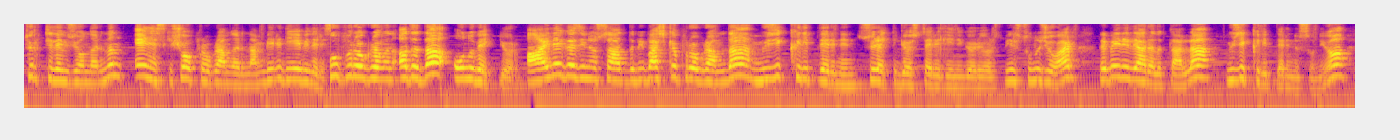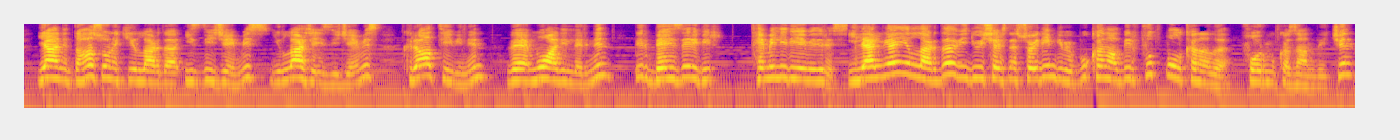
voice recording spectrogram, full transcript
Türk televizyonlarının en eski show programlarından biri diyebiliriz. Bu programın adı da Onu Bekliyorum. Aile Gazinosu adlı bir başka programda müzik kliplerinin sürekli gösterildiğini görüyoruz. Bir sunucu var ve belirli aralıklarla müzik kliplerini sunuyor. Yani daha sonraki yıllarda izleyeceğimiz, yıllarca izleyeceğimiz Kral TV'nin ve muadillerinin bir benzeri bir temeli diyebiliriz. İlerleyen yıllarda video içerisinde söylediğim gibi bu kanal bir futbol kanalı formu kazandığı için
